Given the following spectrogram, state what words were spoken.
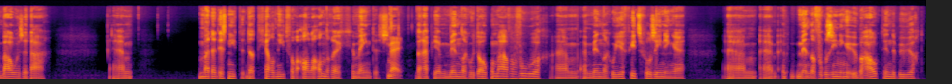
bouwen ze daar. Maar dat, is niet, dat geldt niet voor alle andere gemeentes. Nee. Daar heb je minder goed openbaar vervoer, minder goede fietsvoorzieningen, ehm, ehm, minder voorzieningen überhaupt in de buurt.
